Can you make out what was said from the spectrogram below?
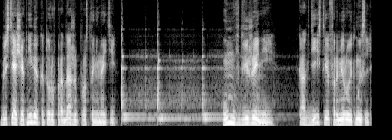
Блестящая книга, которую в продаже просто не найти. Ум в движении. Как действие формирует мысль.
